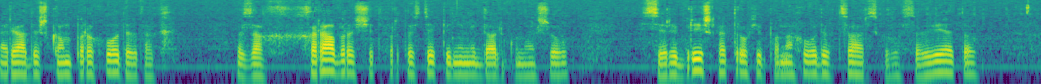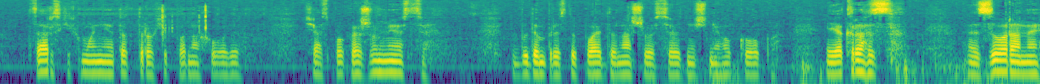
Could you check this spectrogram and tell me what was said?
рядышком проходив так за храбрость четвертої степені медальку знайшов. Серебрішка трохи понаходив царського, советов, Царських монеток трохи понаходив. Зараз покажу місце будемо приступати до нашого сьогоднішнього копа. І якраз зоране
